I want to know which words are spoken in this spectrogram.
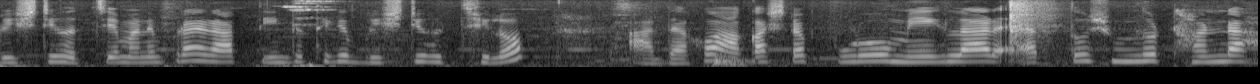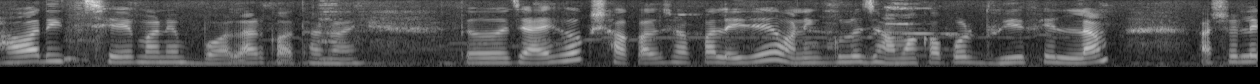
বৃষ্টি হচ্ছে মানে প্রায় রাত তিনটে থেকে বৃষ্টি হচ্ছিল। আর দেখো, আকাশটা পুরো মেঘলার এত সুন্দর ঠান্ডা হাওয়া দিচ্ছে মানে বলার কথা নয়। তো যাই হোক, সকাল সকাল এই যে অনেকগুলো জামা কাপড় ধুয়ে ফেললাম। আসলে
